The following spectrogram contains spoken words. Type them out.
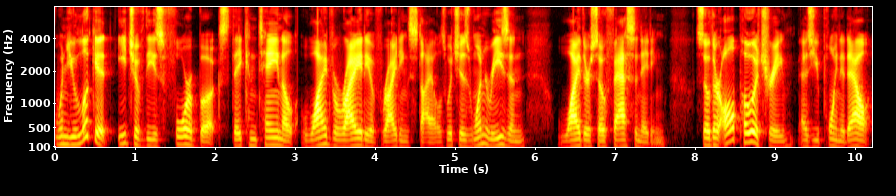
when you look at each of these four books, they contain a wide variety of writing styles, which is one reason why they're so fascinating. So they're all poetry, as you pointed out,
